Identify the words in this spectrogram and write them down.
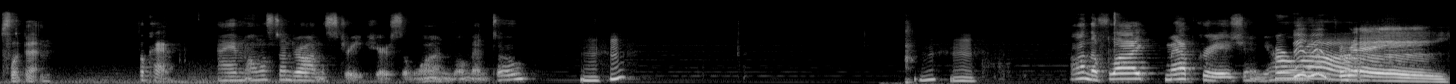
slip in. okay. I am almost done drawing the street here, so one memento. Mm-hmm. Mm-hmm. On the fly map creation. y'all. Hurrah! Hooray!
